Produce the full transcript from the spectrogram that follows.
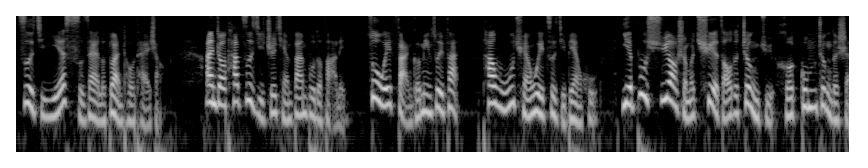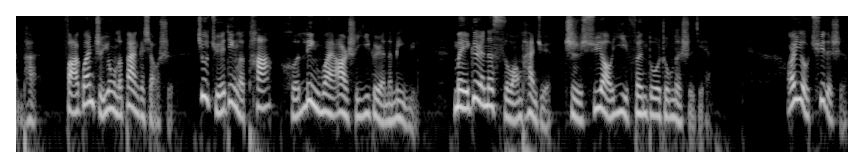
自己也死在了断头台上。按照他自己之前颁布的法令，作为反革命罪犯，他无权为自己辩护，也不需要什么确凿的证据和公正的审判。法官只用了半个小时，就决定了他和另外二十一个人的命运。每个人的死亡判决只需要一分多钟的时间。而有趣的是，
